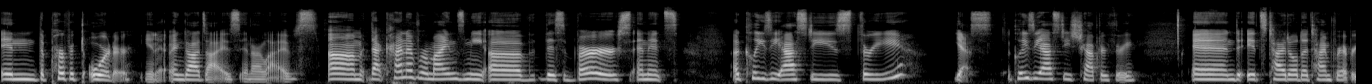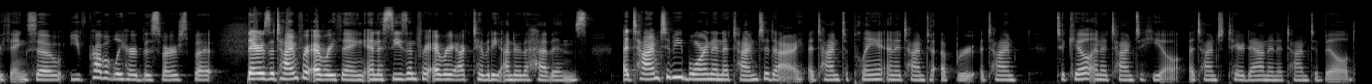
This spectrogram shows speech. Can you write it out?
in the perfect order, you know, in God's eyes in our lives. Um that kind of reminds me of this verse and it's Ecclesiastes 3. Yes, Ecclesiastes chapter 3. and it's titled A Time for Everything. So you've probably heard this verse, but there's a time for everything and a season for every activity under the heavens. A time to be born and a time to die, a time to plant and a time to uproot, a time to kill and a time to heal, a time to tear down and a time to build.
